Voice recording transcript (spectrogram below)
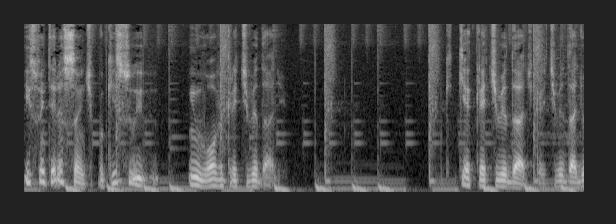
Isso é interessante, porque isso envolve criatividade. O que é criatividade? Criatividade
